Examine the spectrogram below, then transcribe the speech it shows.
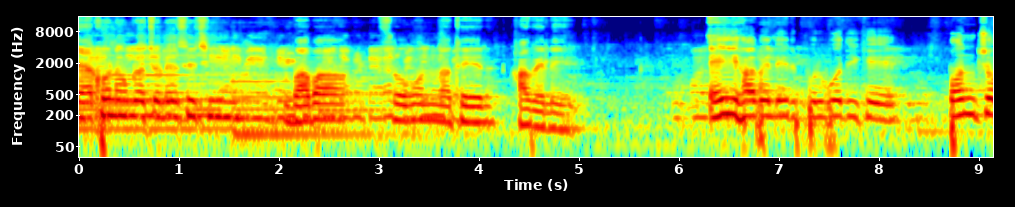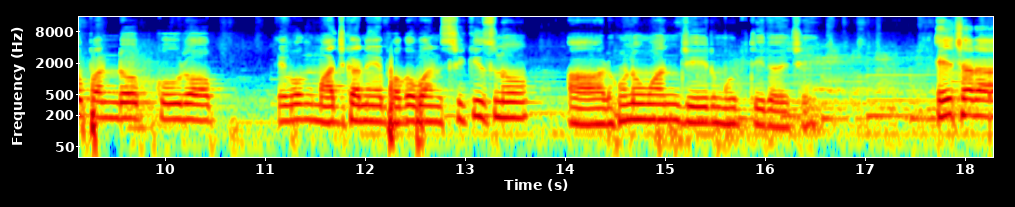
এখন আমরা চলে এসেছি বাবা শ্রবণনাথের হাভেলি এই হাভেলির পূর্ব দিকে পঞ্চপাণ্ডব কৌরব এবং মাঝখানে ভগবান শ্রীকৃষ্ণ আর হনুমানজির মূর্তি রয়েছে। এছাড়া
